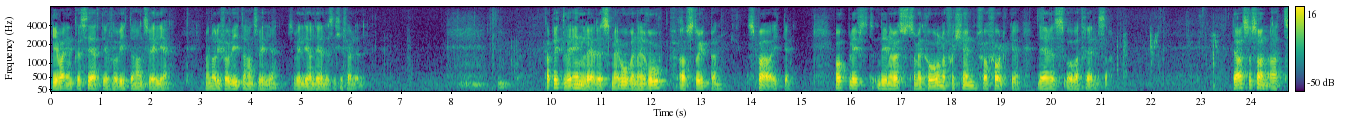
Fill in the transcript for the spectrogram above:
de var interessert i å få vite Hans vilje. Men når de får vite Hans vilje, så vil de aldeles ikke følge den. Kapittelet innledes med ordene 'Rop av strupen', spar ikke. Opplift din røst som et horn og forkynn for folket deres overtredelser. Det er altså sånn at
